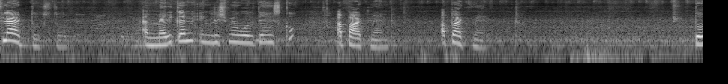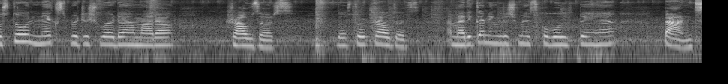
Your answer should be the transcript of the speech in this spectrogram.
फ्लैट दोस्तों। अमेरिकन इंग्लिश में बोलते हैं इसको अपार्टमेंट। अपार्टमेंट। दोस्तों, नेक्स्ट ब्रिटिश वर्ड है हमारा ट्राउज़र्स। दोस्तों, ट्राउज़र्स। अमेरिकन इंग्लिश में इसको बोलते हैं पैंट्स।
